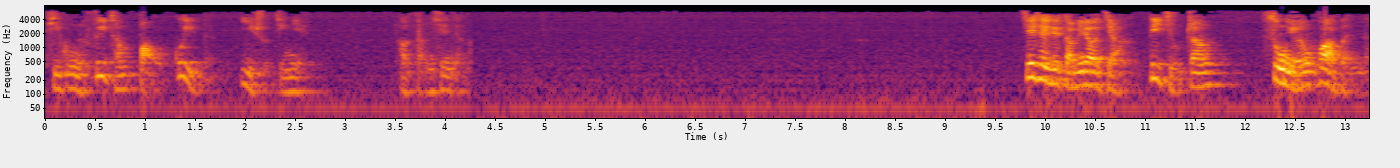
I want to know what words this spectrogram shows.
提供了非常宝贵的艺术经验。好，咱们先讲。接下去咱们要讲第九章宋元话本的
